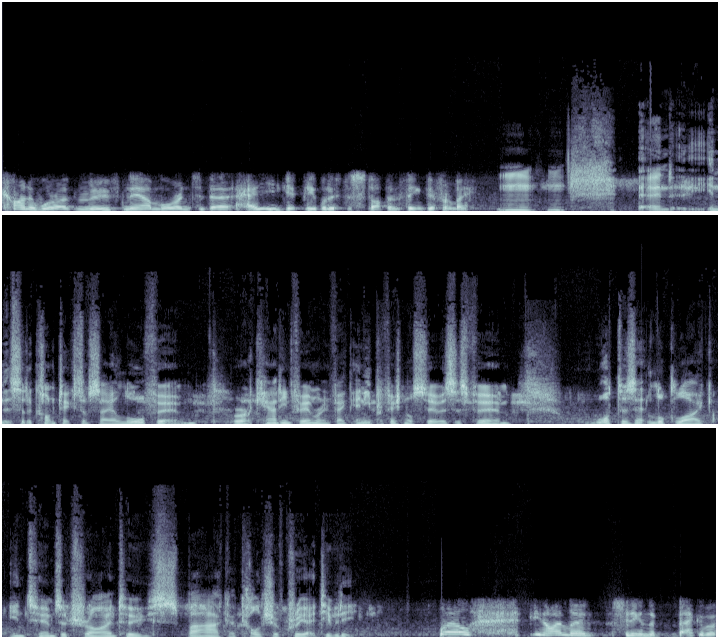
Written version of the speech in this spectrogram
kind of where I've moved now more into the how do you get people just to stop and think differently? Mm-hmm. And in the sort of context of, say, a law firm or an accounting firm, or in fact any professional services firm, what does that look like in terms of trying to spark a culture of creativity? Well, you know, I learned sitting in the back of a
